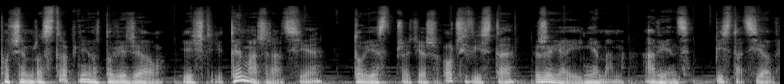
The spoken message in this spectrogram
Po czym roztropnie odpowiedział: Jeśli ty masz rację, to jest przecież oczywiste, że ja jej nie mam, a więc pistacjowy.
